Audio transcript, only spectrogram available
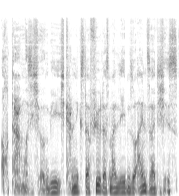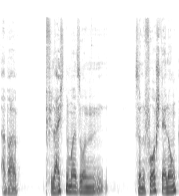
auch da muss ich irgendwie, ich kann nichts dafür, dass mein Leben so einseitig ist, aber vielleicht nur mal so, ein, so eine Vorstellung.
